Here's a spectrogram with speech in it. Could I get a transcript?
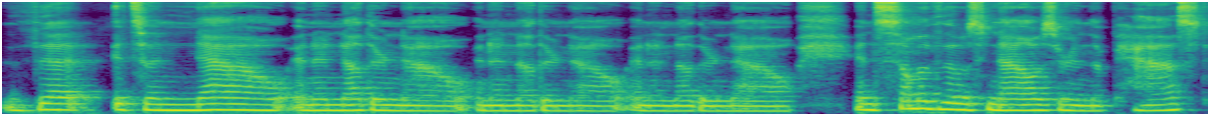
That it's a now and another now and another now and another now. And some of those nows are in the past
